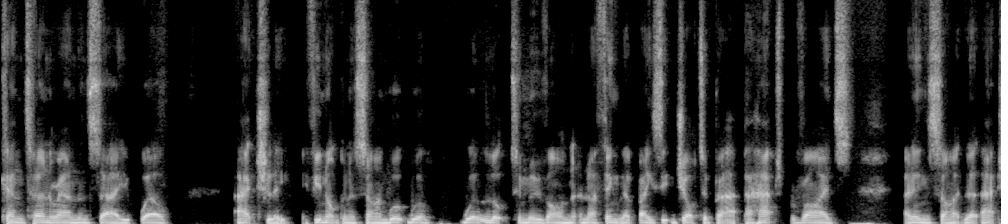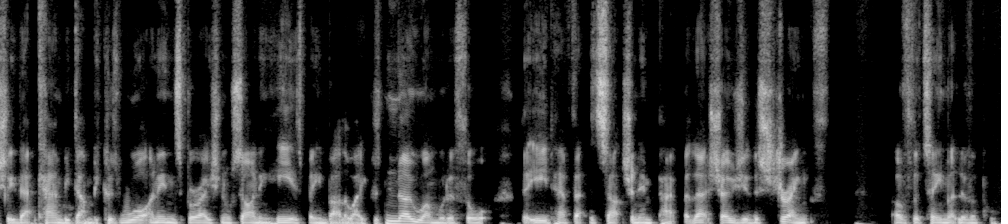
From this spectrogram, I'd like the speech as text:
can turn around and say, well, actually, if you're not going to sign, we'll, we'll we'll look to move on. And I think that basic Jota perhaps provides an insight that actually that can be done because what an inspirational signing he has been, by the way, because no one would have thought that he'd have that such an impact. But that shows you the strength of the team at Liverpool.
